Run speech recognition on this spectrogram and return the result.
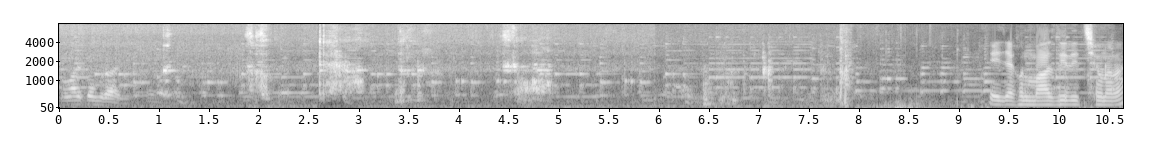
সময় কম রাখ এই যে এখন মাছ দিয়ে দিচ্ছে ওনারা।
